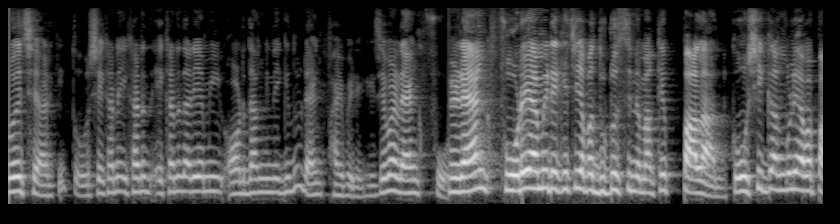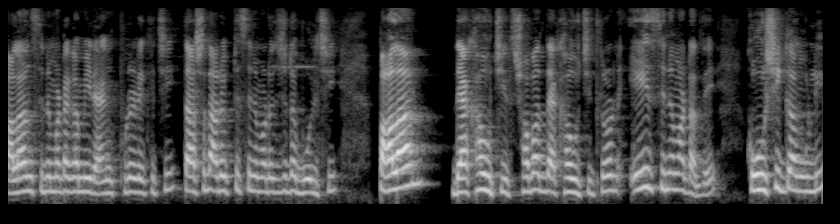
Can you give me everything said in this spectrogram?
রয়েছে আর কি। তো সেখানে, এখানে এখানে দাঁড়িয়ে আমি অর্ধাঙ্গিনী কিন্তু র্যাঙ্ক ফাইভে রেখেছি। এবার র্যাঙ্ক ফোর র্যাঙ্ক ফোরে আমি রেখেছি আবার দুটো সিনেমাকে, পালান। কৌশিক গাঙ্গুলি আবার পালান সিনেমাটাকে আমি র্যাঙ্ক ফোরে রেখেছি। তার সাথে আরও একটি সিনেমা রয়েছে, সেটা বলছি। পালান দেখা উচিত, সবার দেখা উচিত। কারণ এই সিনেমাটাতে কৌশিক গাঙ্গুলি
